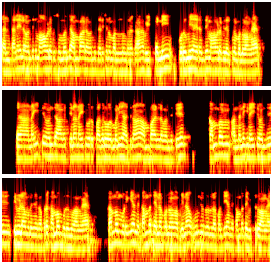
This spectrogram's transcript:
தன் தலையில வந்துட்டு மாவிளக்கு சுமந்து அம்பாளை வந்து தரிசனம் பண்ணணுங்கிறதுக்காக வெயிட் பண்ணி பொறுமையா இருந்து மாவிளக்கு தரிசனம் பண்ணுவாங்க. நைட்டு வந்து ஆகுச்சுன்னா நைட்டு ஒரு பதினோரு மணி ஆச்சுன்னா அம்பாலில் வந்துட்டு கம்பம் அந்த அன்னைக்கு நைட்டு வந்து திருவிழா முடிஞ்சதுக்கு அப்புறம் கம்பம் பிடுங்குவாங்க. கம்பம் பிடுங்கி அந்த கம்பத்தை என்ன பண்ணுவாங்க அப்படின்னா ஊஞ்சூரில் கொண்டு அந்த கம்பத்தை விட்டுருவாங்க.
